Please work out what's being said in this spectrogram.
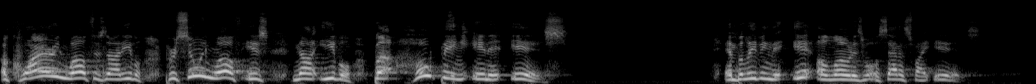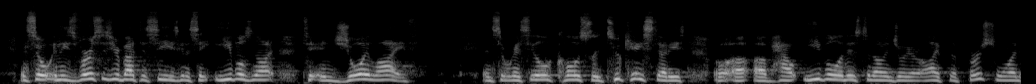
Acquiring wealth is not evil. Pursuing wealth is not evil, but hoping in it is. And believing that it alone is what will satisfy is. And so in these verses you're about to see, he's going to say evil's not to enjoy life. And so we're going to see a little closely two case studies uh, uh, of how evil it is to not enjoy your life. The first one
